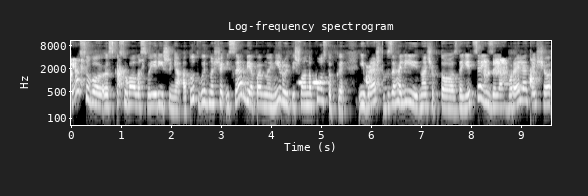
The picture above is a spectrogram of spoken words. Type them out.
Косово е, скасувало своє рішення, а тут видно, що і Сербія певною мірою пішла на поступки, і, врешті, взагалі, начебто, здається, із заяв Бореля, те, що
